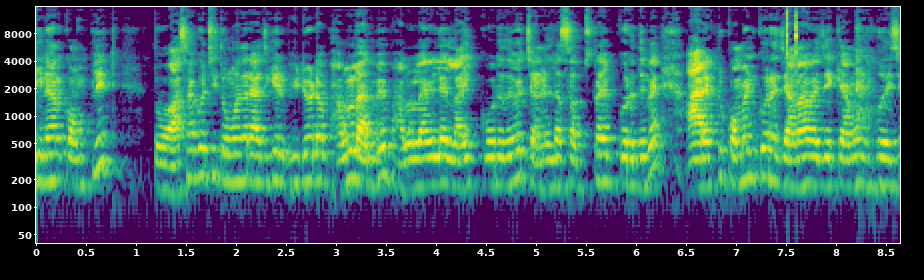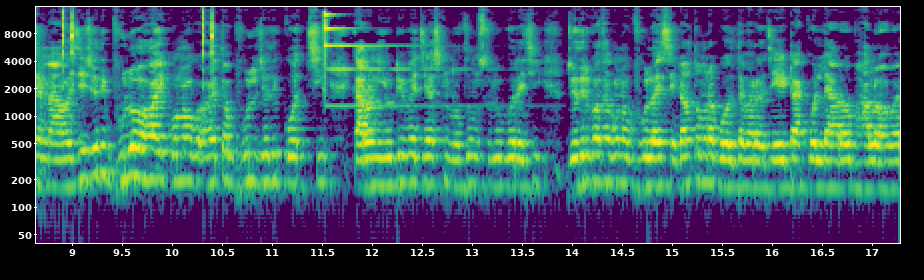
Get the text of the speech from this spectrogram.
ডিনার কমপ্লিট তো আশা করছি তোমাদের আজকের ভিডিওটা ভালো লাগবে। ভালো লাগলে লাইক করে দেবে, চ্যানেলটা সাবস্ক্রাইব করে দেবে। আর একটু কমেন্ট করে জানাবে যে কেমন হয়েছে, না হয়েছে। যদি ভুলও হয়, কোনো হয়তো ভুল যদি করছি, কারণ ইউটিউবে জাস্ট নতুন শুরু করেছি যদি কথা কোনো ভুল হয়, সেটাও তোমরা বলতে পারো যে এটা করলে আরও ভালো হবে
